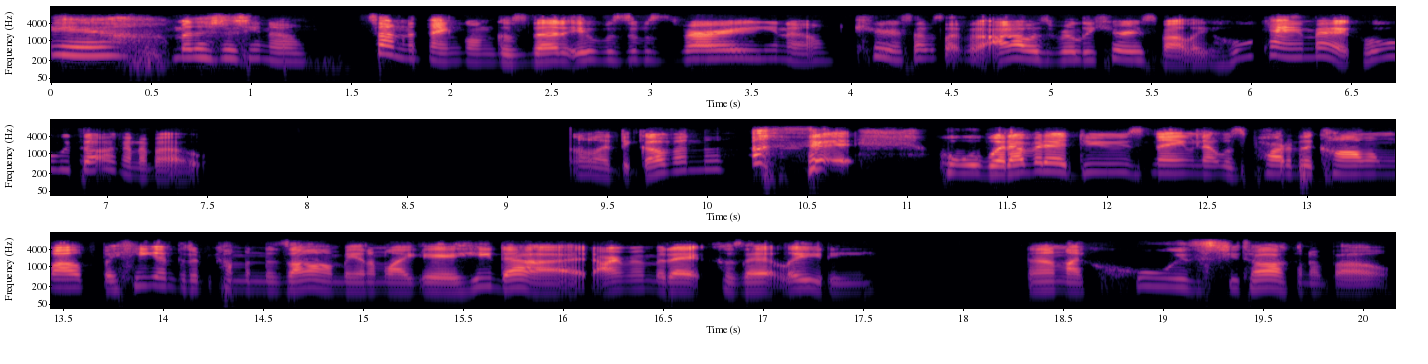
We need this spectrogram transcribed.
Yeah, but it's just you know something to think on because that it was it was very you know curious. I was like I was really curious about like who came back, who are we talking about? I'm like the governor, who whatever that dude's name that was part of the Commonwealth, but he ended up becoming the zombie, and I'm like yeah he died. I remember that because that lady, and I'm like who is she talking about?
